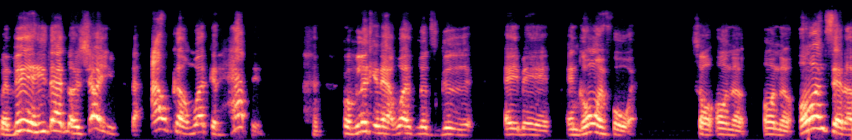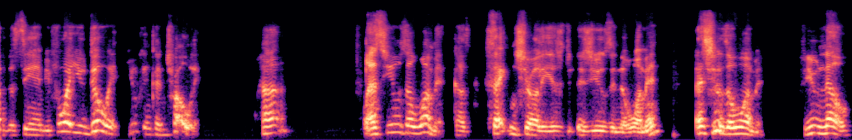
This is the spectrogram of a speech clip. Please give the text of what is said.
but then he's not gonna show you the outcome, what could happen from looking at what looks good, amen, and going for it. So on the on the onset of the sin, before you do it, you can control it. Huh? Let's use a woman, because Satan surely is, is using the woman. Let's use a woman. If you know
